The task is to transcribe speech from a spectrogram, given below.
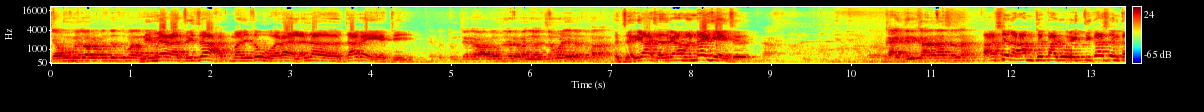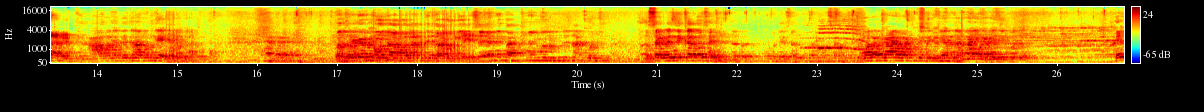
त्या उमेदवाराबद्दल तुम्हाला निम्म्या रात्रीचा हातमारीचा उभा राहायला जा जागा आहे याची. पण तुमच्या उमेदवार आहे म्हणल्यावर जवळ आहे ना तुम्हाला? जरी असला तरी आम्हाला नाही द्यायचं. हा. काहीतरी कारण असेल ना? असेल आमचं काय वैयक्तिक असेल कारण. आम्हाला ते जाणून घ्यायचं होतं. पत्रकार म्हणून आम्हाला ते जाणून घ्यायचंय आणि बातम्यांमधून ते दाखवायचं सगळ्यांनी करून सांगितलं. तुम्हाला काय वाटतं की त्यांना काय करायची हे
